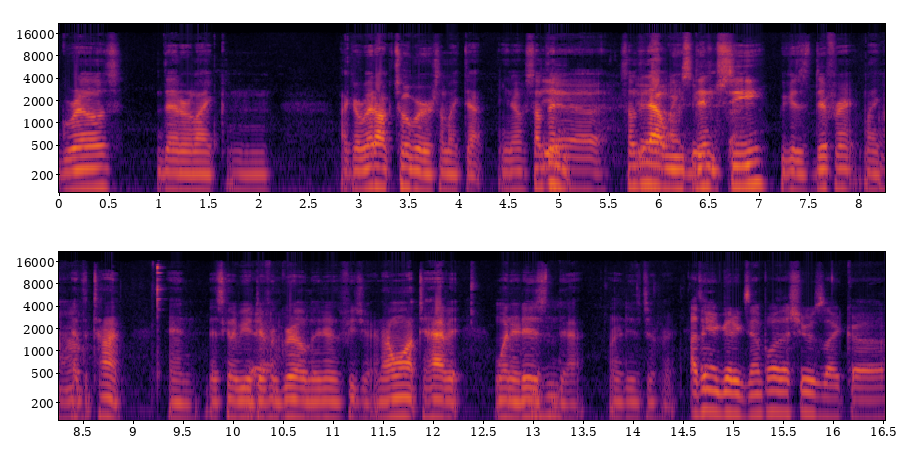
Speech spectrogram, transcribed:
grills that are like mm, like a Red October or something like that. You know, something Yeah. something Yeah, that we didn't see because it's different like Uh-huh. at the time, and it's gonna be a different grill later in the future. And I want to have it when it is Mhm. that when it is different. I think a good example of that shoe is like uh,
